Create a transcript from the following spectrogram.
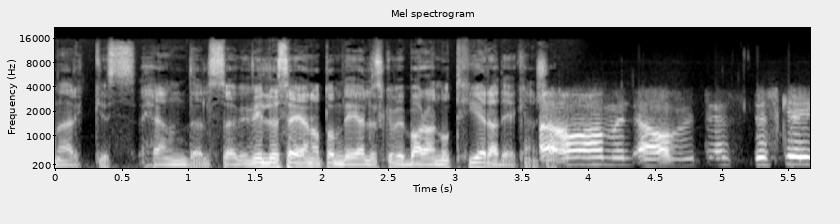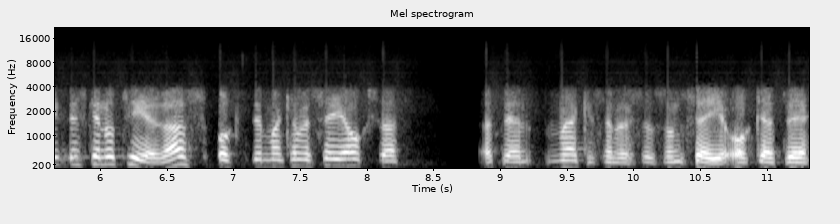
märkeshändelse. Vill du säga något om det eller ska vi bara notera det kanske? Ja, men, ja det, det, ska, det ska noteras och det, man kan väl säga också att, att det är en märkeshändelse som du säger och att det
